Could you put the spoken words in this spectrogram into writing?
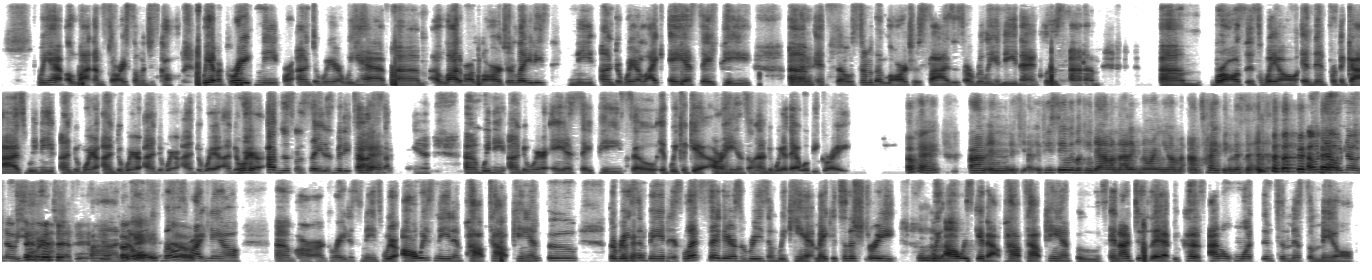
we have a lot. I'm sorry, someone just called. We have a great need for underwear. We have um, a lot of our larger ladies need underwear like ASAP. Um, okay. And so some of the larger sizes are really in need. That includes um, um, bras as well. And then for the guys, we need underwear, underwear, underwear, underwear, underwear. I'm just going to say it as many times okay. as I can. Um, we need underwear ASAP. So if we could get our hands on underwear, that would be great. Okay. Um, and if, if you see me looking down, I'm not ignoring you. I'm, I'm typing this in. oh, no, no, no. You are just fine. Okay. Those, those so. right now um, are our greatest needs. We're always needing pop top canned food. The reason okay. being is let's say there's a reason we can't make it to the street. Mm-hmm. We always give out pop top canned foods. And I do that because I don't want them to miss a meal.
